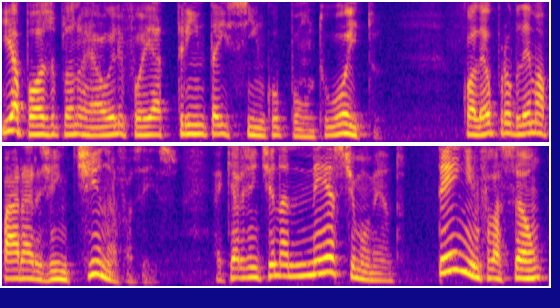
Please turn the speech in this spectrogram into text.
e após o Plano Real ele foi a 35,8%. Qual é o problema para a Argentina fazer isso? É que a Argentina, neste momento, tem inflação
